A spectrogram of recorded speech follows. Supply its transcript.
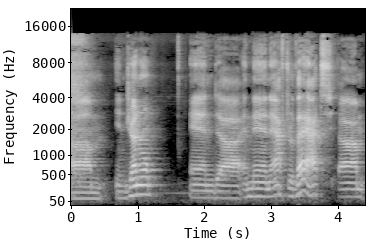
um, in general, and uh, and then after that. Um,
